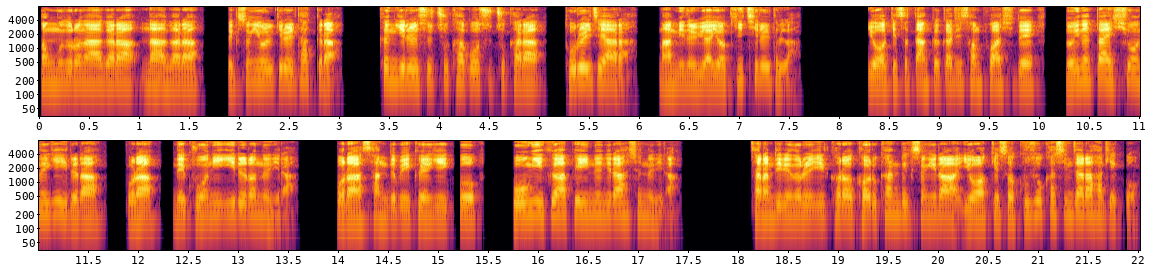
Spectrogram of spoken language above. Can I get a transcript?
성문으로 나아가라 나아가라. 백성이 올 길을 닦으라. 큰 길을 수축하고 수축하라. 돌을 제하라. 만민을 위하여 기치를 들라. 여호와께서 땅 끝까지 선포하시되 너희는 딸 시온에게 이르라 보라 내 구원이 이르렀느니라. 보라 상급이 그에게 있고 보응이 그 앞에 있느니라 하셨느니라. 사람들이 너를 일컬어 거룩한 백성이라 여호와께서 구속하신 자라 하겠고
